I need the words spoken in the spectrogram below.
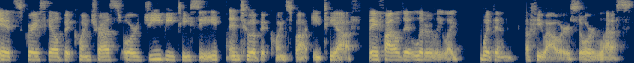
its Grayscale Bitcoin Trust or GBTC into a Bitcoin spot ETF. They filed it literally like within a few hours or less.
